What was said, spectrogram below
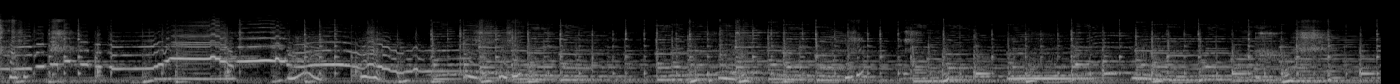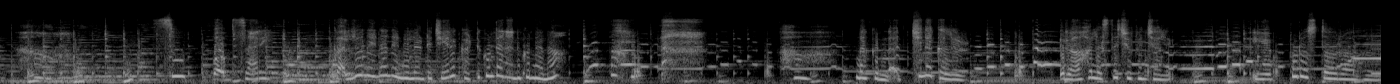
super sorry కళ్ళునైనా నేను ఇలాంటి చీర కట్టుకుంటాను అనుకున్నానా? నాకు నచ్చిన కలర్ రాహుల్ వస్తే చూపించాలి. ఎప్పుడు వస్తావు రాహుల్?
